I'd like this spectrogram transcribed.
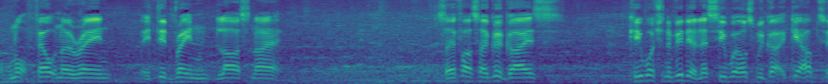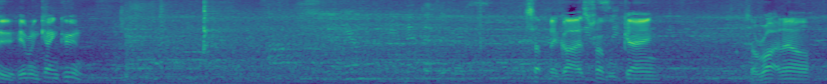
I've not felt no rain. It did rain last night. So far so good guys. keep watching the video. Let's see what else we got to get up to here in Cancun. What's happening guys, Travel Gang. So right now,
